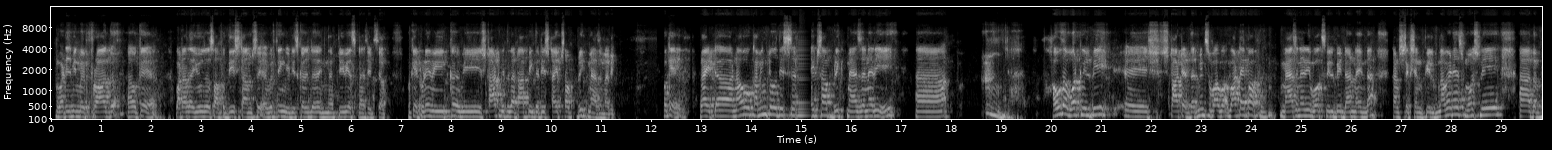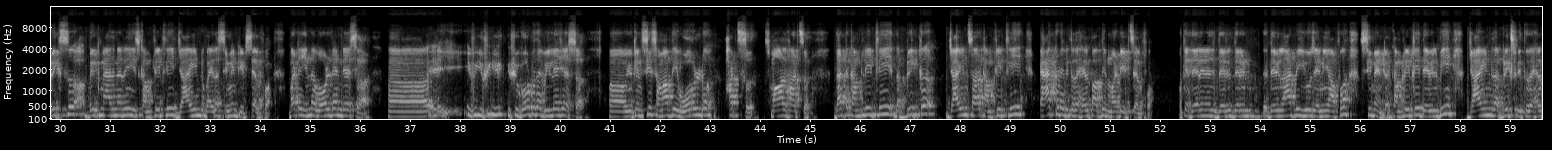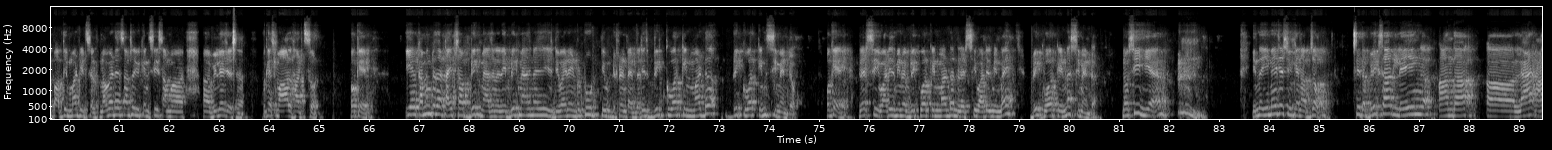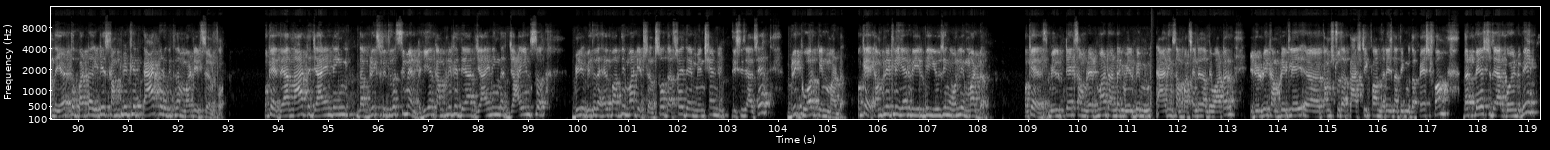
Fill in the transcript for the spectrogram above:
what is mean by frog. Okay, what are the uses of these terms? Everything we discussed in the previous class itself. Okay, today we we start with the topic that is types of brick masonry. Okay, right. Uh, now coming to this uh, types of brick masonry. Uh, how the work will be uh, started that means wha- wha- what type of masonry works will be done in the construction field nowadays mostly uh, the bricks uh, brick masonry is completely joined by the cement itself but in the olden days if, if, if you go to the villages uh, you can see some of the old huts small huts. That completely the brick joints are completely packed with the help of the mud itself. Okay there there there they will not be use any of uh, cement. Completely they will be joined the bricks with the help of the mud itself. Nowadays also you can see some uh, uh, villages uh, okay small huts. Okay here coming to the types of brick masonry. Brick masonry is divided into two different types. That is brickwork in mud brickwork in cement. Okay let's see what is mean by brickwork in mud. And let's see what is mean by brickwork in a cement. Now see here in the images you can observe. See the bricks are laying on the uh, land on the earth but it is completely packed with the mud itself okay they are not joining the bricks with the cement. Here completely they are joining the joints uh, with the help of the mud itself. So that's why they mentioned this is also brickwork in mud. Okay completely here we will be using only mud. Okay we'll take some red mud and we'll be adding some percentage of the water. It will be completely uh, comes to the plastic form. That is nothing but the paste form. That paste they are going to be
